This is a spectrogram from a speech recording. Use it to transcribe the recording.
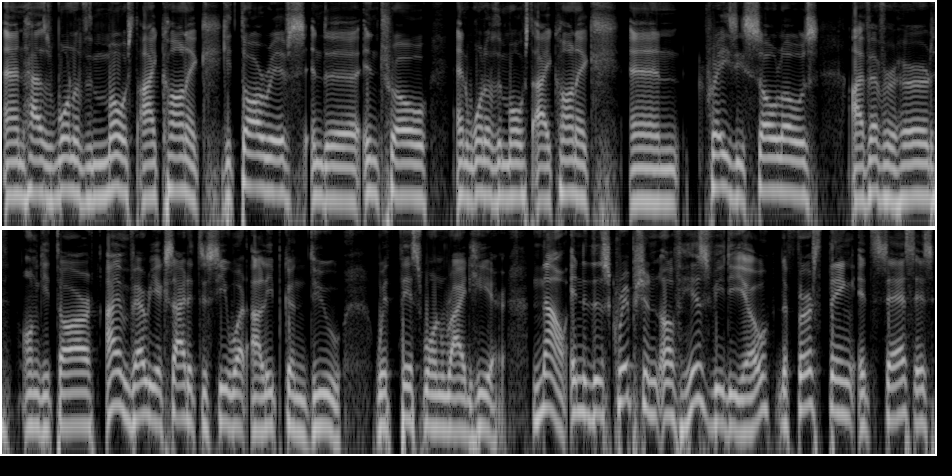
and has one of the most iconic guitar riffs in the intro and one of the most iconic and crazy solos I've ever heard on guitar. I am very excited to see what Alip can do with this one right here. Now, in the description of his video, the first thing it says is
